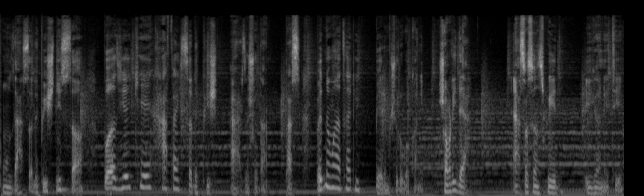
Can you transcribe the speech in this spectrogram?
15 سال پیش نیستا بازی که 7 سال پیش عرضه شدن. پس بدون معطلی بریم شروع بکنیم. شماره 10 Assassin's Creed Unity.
